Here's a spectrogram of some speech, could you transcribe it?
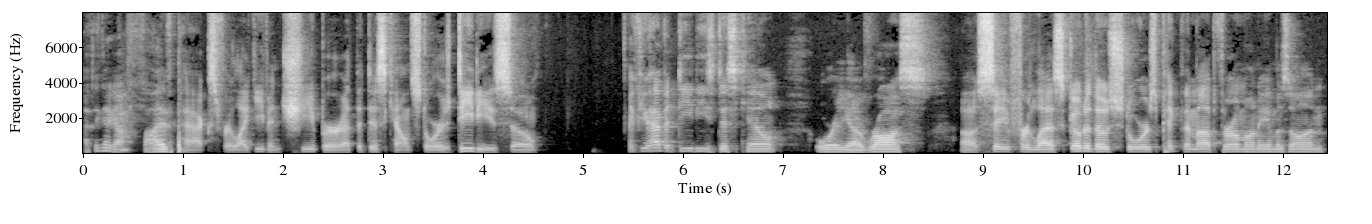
I think I got five packs for like even cheaper at the discount stores, DD's. So if you have a DD's discount or a uh, Ross uh, Save for Less, go to those stores, pick them up, throw them on Amazon.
